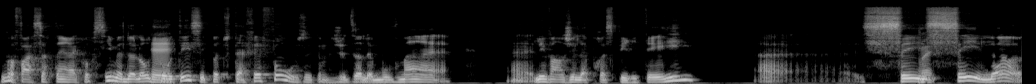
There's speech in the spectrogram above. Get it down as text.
Il va faire certains raccourcis, mais de l'autre côté, c'est pas tout à fait faux. C'est comme, je veux dire, le mouvement, euh, euh, l'évangile de la prospérité, euh, c'est là.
